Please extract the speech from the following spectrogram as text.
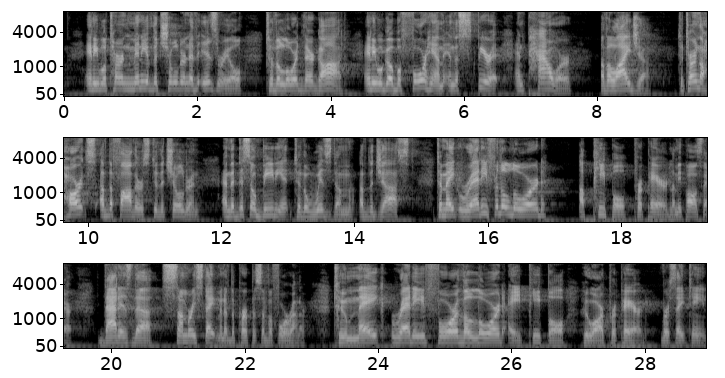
And he will turn many of the children of Israel to the Lord their God and he will go before him in the spirit and power of Elijah to turn the hearts of the fathers to the children and the disobedient to the wisdom of the just, to make ready for the Lord a people prepared. Let me pause there. That is the summary statement of the purpose of a forerunner to make ready for the Lord a people who are prepared. Verse 18.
